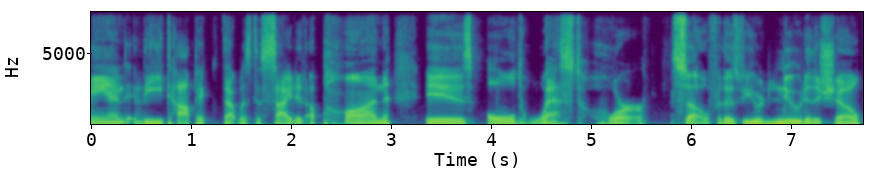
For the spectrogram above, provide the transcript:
And the topic that was decided upon is Old West horror. So, for those of you who are new to the show,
